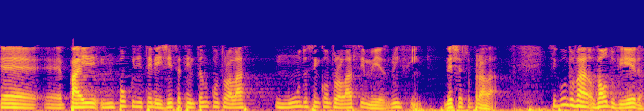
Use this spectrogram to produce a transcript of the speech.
é, é, um pouco de inteligência, tentando controlar o mundo sem controlar a si mesmo. Enfim, deixa isso para lá. Segundo Valdo Vieira,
